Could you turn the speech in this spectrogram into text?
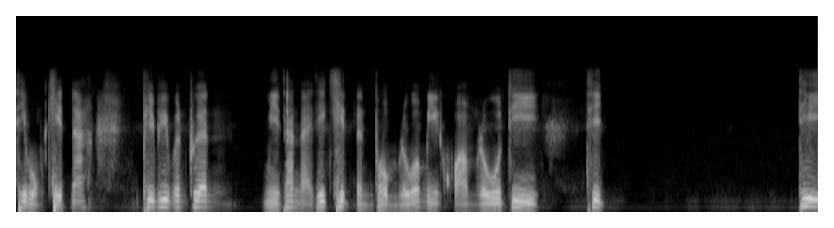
ที่ผมคิดนะ พี่ๆเพื่อนๆมีท่านใดที่คิดเหมือนผม หรือว่ามีความรู้ที่ที่ที่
